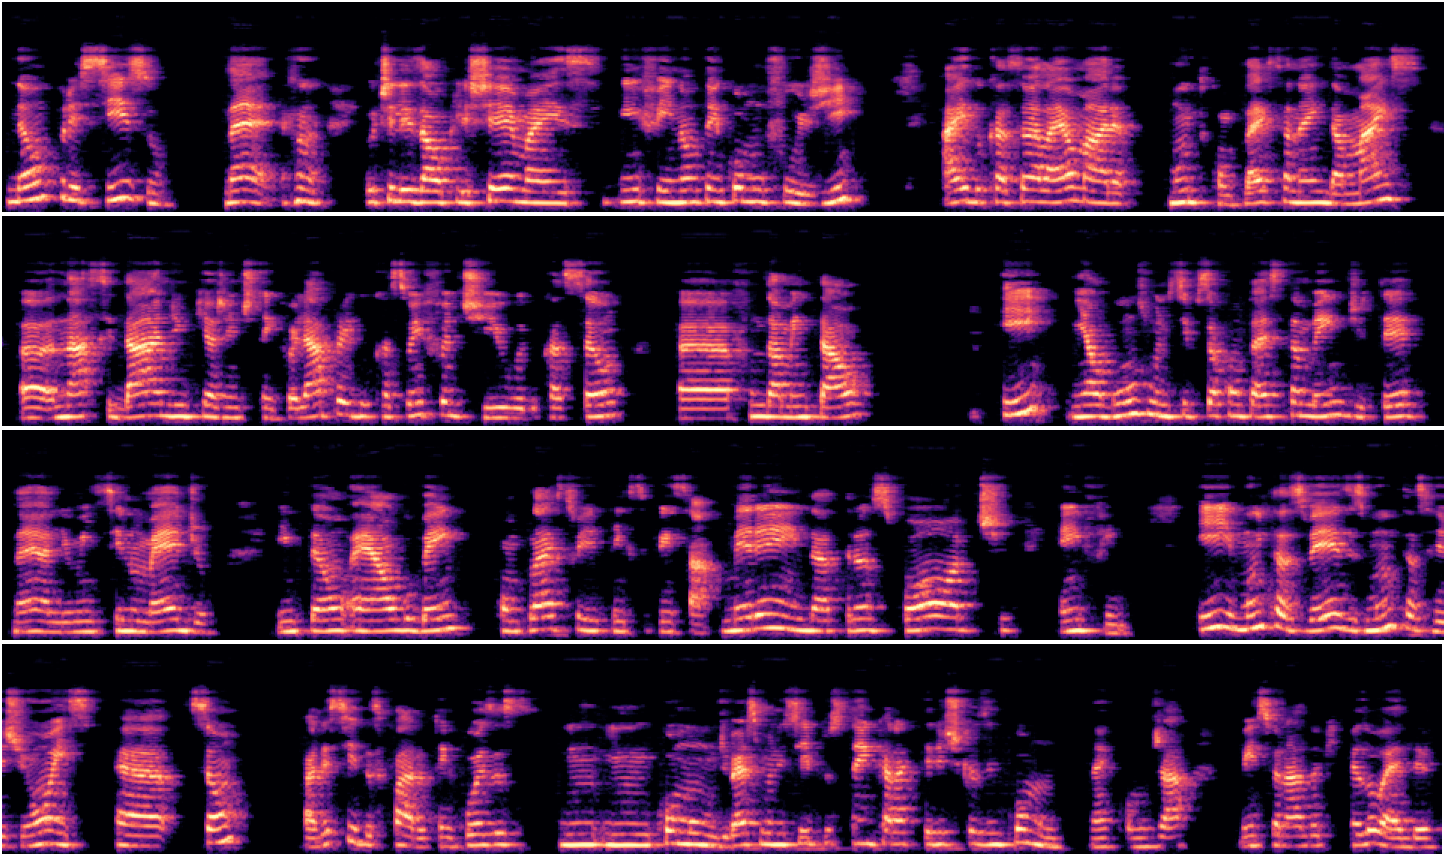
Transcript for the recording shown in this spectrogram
Não preciso né, utilizar o clichê, mas, enfim, não tem como fugir. A educação ela é uma área muito complexa, né, ainda mais uh, na cidade em que a gente tem que olhar para a educação infantil, educação uh, fundamental, e em alguns municípios acontece também de ter né, ali o ensino médio, então é algo bem complexo e tem que se pensar merenda, transporte, enfim. E muitas vezes, muitas regiões é, são parecidas, claro, tem coisas em, em, comum, diversos municípios têm características em comum, né, como já mencionado aqui pelo Éder.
